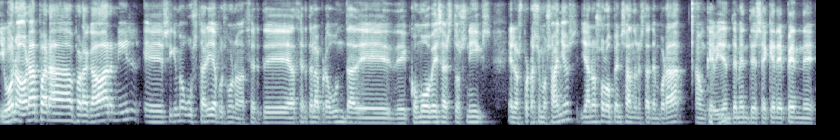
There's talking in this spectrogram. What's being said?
Y bueno, ahora para, acabar, Neil, eh, sí que me gustaría, pues bueno, hacerte, hacerte la pregunta de, cómo ves a estos Knicks en los próximos años, ya no solo pensando en esta temporada, aunque evidentemente sé que depende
